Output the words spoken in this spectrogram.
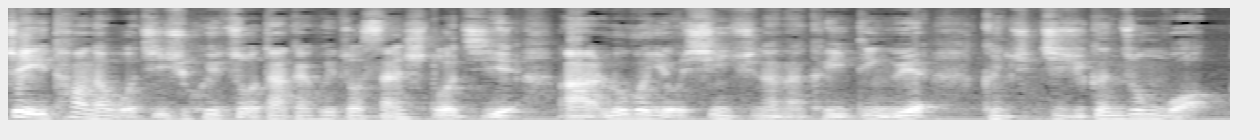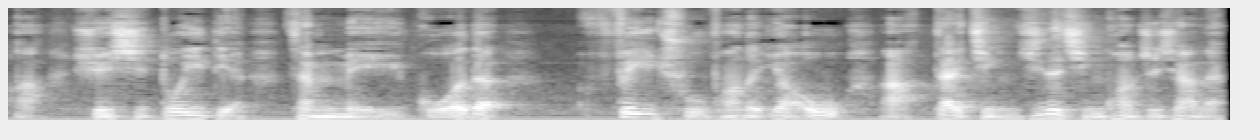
这一套呢，我继续会做，大概会做三十多集啊。如果有兴趣的呢，可以订阅，跟继续跟踪我啊，学习多一点在美国的非处方的药物啊，在紧急的情况之下呢，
